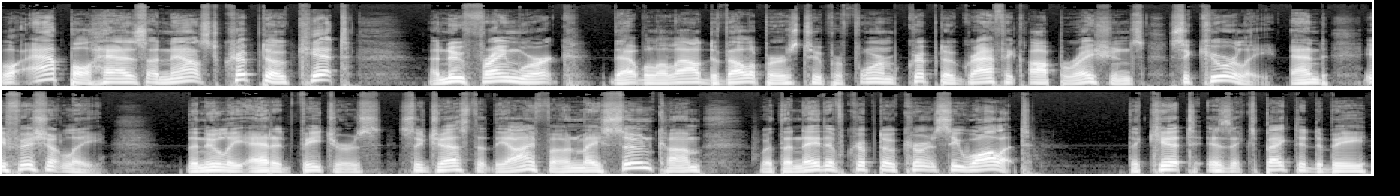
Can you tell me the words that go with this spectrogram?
Well, Apple has announced CryptoKit, a new framework that will allow developers to perform cryptographic operations securely and efficiently. The newly added features suggest that the iPhone may soon come with a native cryptocurrency wallet. The kit is expected to be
